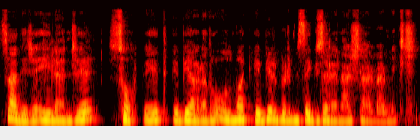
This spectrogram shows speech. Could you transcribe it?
sadece eğlence, sohbet ve bir arada olmak ve birbirimize güzel enerjiler vermek için.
